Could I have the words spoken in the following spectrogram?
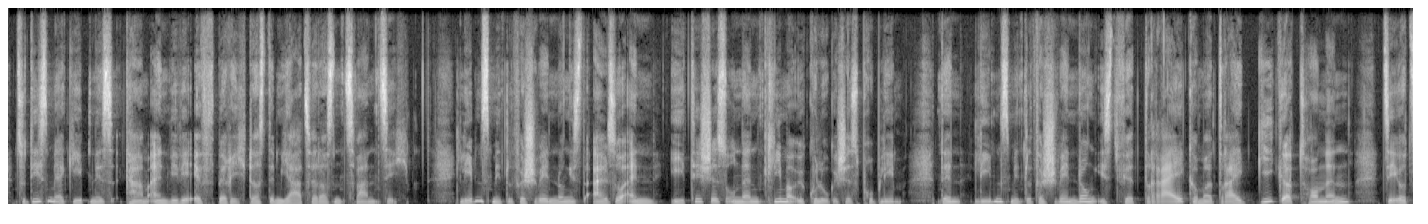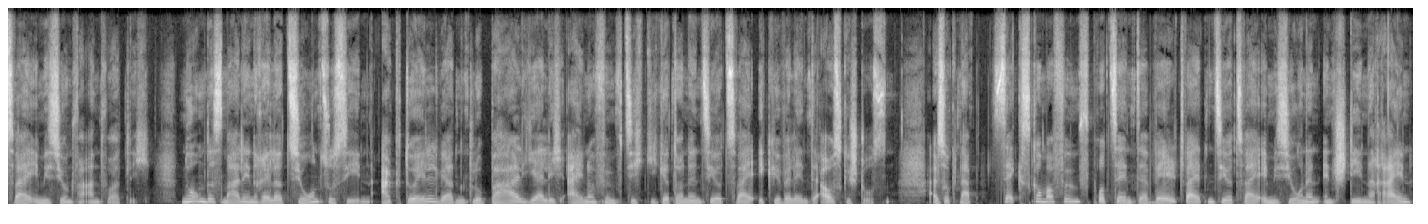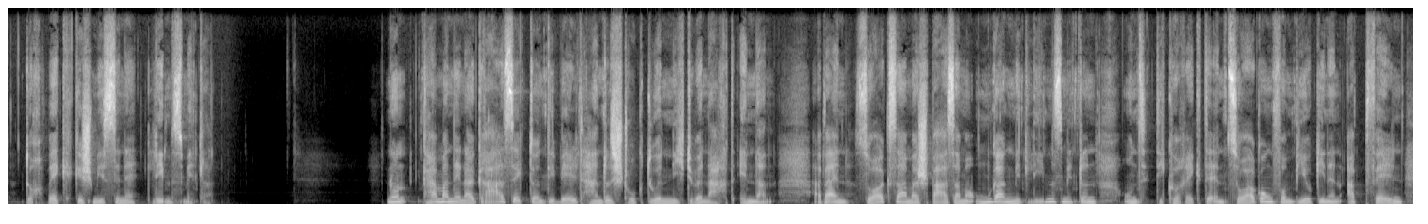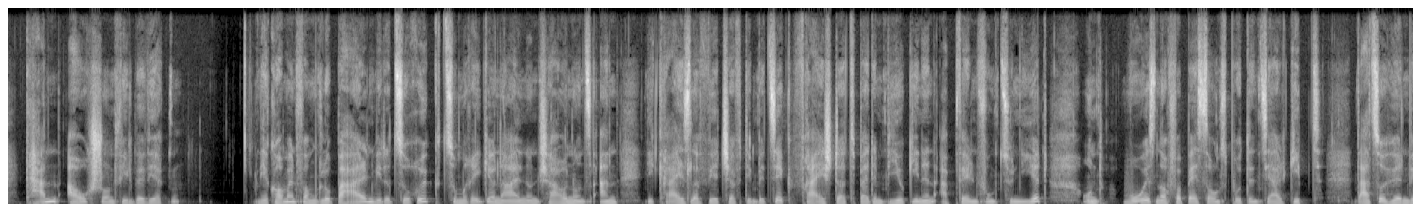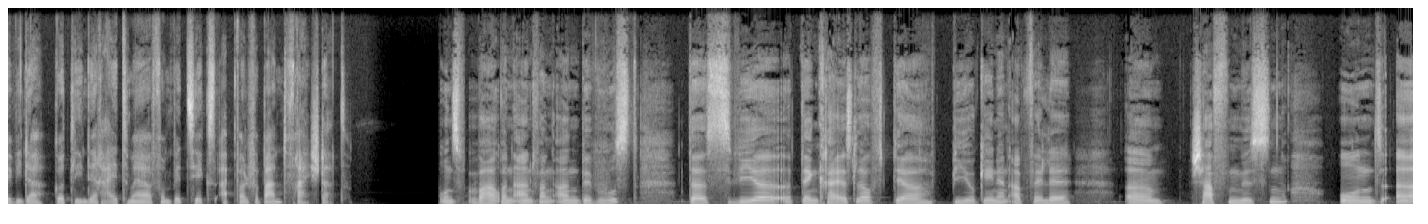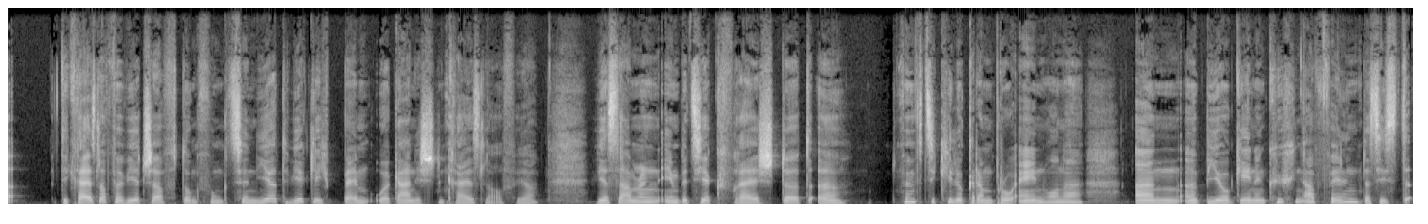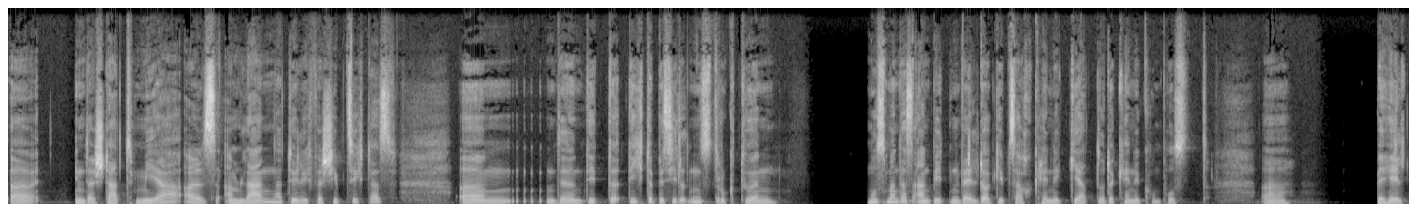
Zu diesem Ergebnis kam ein WWF-Bericht aus dem Jahr 2020. Lebensmittelverschwendung ist also ein ethisches und ein klimaökologisches Problem. Denn Lebensmittelverschwendung ist für 3,3 Gigatonnen CO2-Emission verantwortlich. Nur um das mal in Relation zu sehen, aktuell werden global jährlich 51 Gigatonnen CO2-Äquivalente ausgestoßen. Also knapp 6,5 Prozent der weltweiten CO2-Emissionen entstehen rein durch weggeschmissene Lebensmittel. Nun kann man den Agrarsektor und die Welthandelsstrukturen nicht über Nacht ändern, aber ein sorgsamer, sparsamer Umgang mit Lebensmitteln und die korrekte Entsorgung von biogenen Abfällen kann auch schon viel bewirken. Wir kommen vom Globalen wieder zurück zum Regionalen und schauen uns an, wie Kreislaufwirtschaft im Bezirk Freistadt bei den biogenen Abfällen funktioniert und wo es noch Verbesserungspotenzial gibt. Dazu hören wir wieder Gottlinde Reitmeier vom Bezirksabfallverband Freistadt. Uns war von Anfang an bewusst, dass wir den Kreislauf der biogenen Abfälle äh, schaffen müssen und äh, die Kreislaufverwirtschaftung funktioniert wirklich beim organischen Kreislauf. Ja. Wir sammeln im Bezirk Freistadt äh, 50 Kilogramm pro Einwohner an äh, biogenen Küchenabfällen. Das ist äh, in der Stadt mehr als am Land. Natürlich verschiebt sich das ähm, den dichter besiedelten Strukturen muss man das anbieten, weil da gibt es auch keine Gärten oder keine Kompostbehälter,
